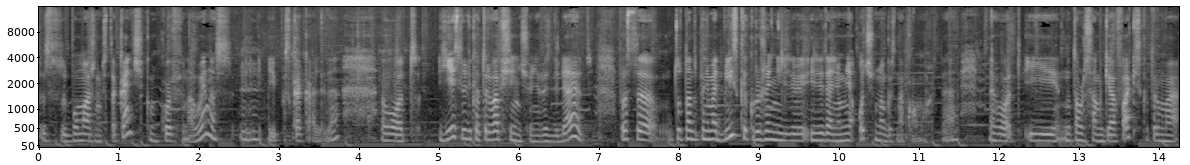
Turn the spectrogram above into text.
с бумажным стаканчиком, кофе на вынос mm-hmm. и, и поскакали, да. Вот. Есть люди, которые вообще ничего не разделяют. Просто тут надо понимать, близкое окружение или, или дальнее. У меня очень много знакомых, да. Вот. И на том же самом геофаке, с которым мы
